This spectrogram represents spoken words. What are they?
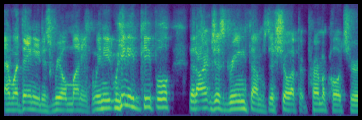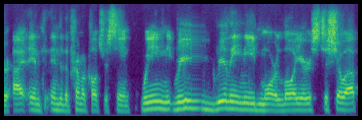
and what they need is real money. We need we need people that aren't just green thumbs to show up at permaculture uh, in, into the permaculture scene. We we really need more lawyers to show up.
